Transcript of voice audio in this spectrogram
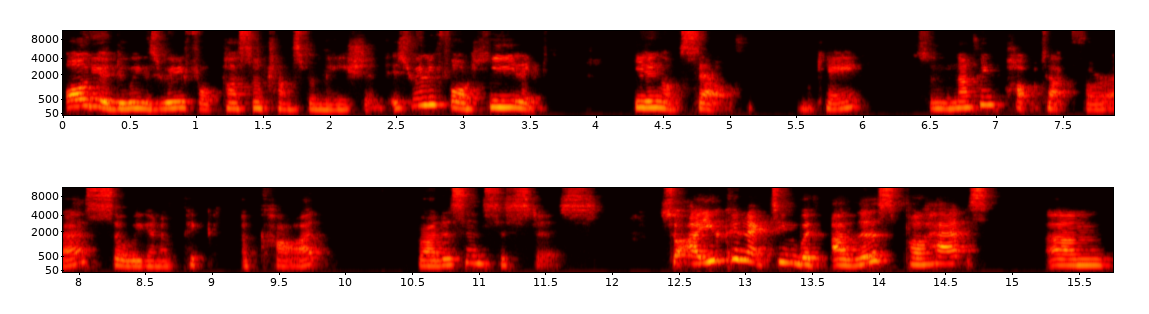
all you're doing is really for personal transformation. It's really for healing, healing of self. Okay, so nothing popped up for us, so we're gonna pick a card, brothers and sisters. So are you connecting with others, perhaps, um,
